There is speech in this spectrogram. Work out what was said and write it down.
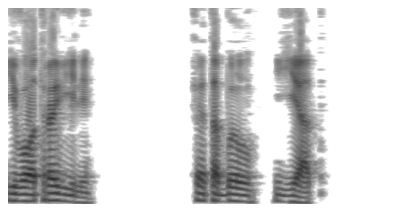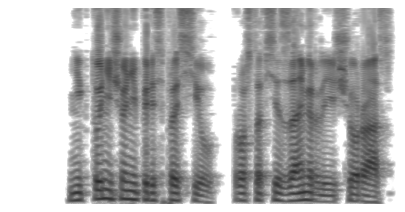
Его отравили. Это был яд». Никто ничего не переспросил, просто все замерли еще раз.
